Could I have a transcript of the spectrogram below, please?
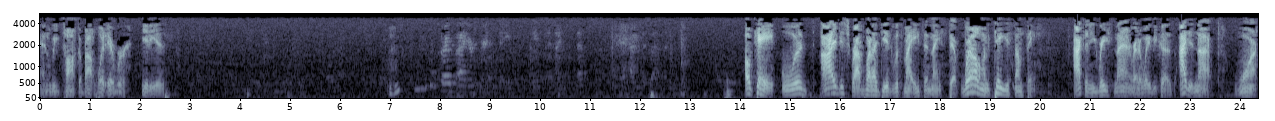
and we talk about whatever it is. Mm-hmm. Okay, would I describe what I did with my eighth and ninth step? Well, I'm going to tell you something. I can erase nine right away because I did not want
